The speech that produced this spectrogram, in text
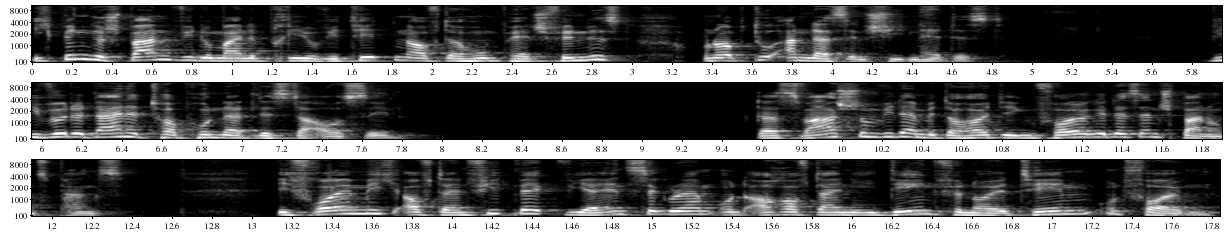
Ich bin gespannt, wie du meine Prioritäten auf der Homepage findest und ob du anders entschieden hättest. Wie würde deine Top 100 Liste aussehen? Das war's schon wieder mit der heutigen Folge des Entspannungspunks. Ich freue mich auf dein Feedback via Instagram und auch auf deine Ideen für neue Themen und Folgen.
